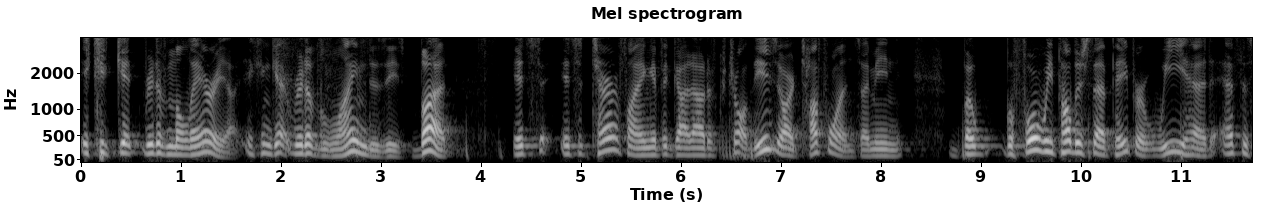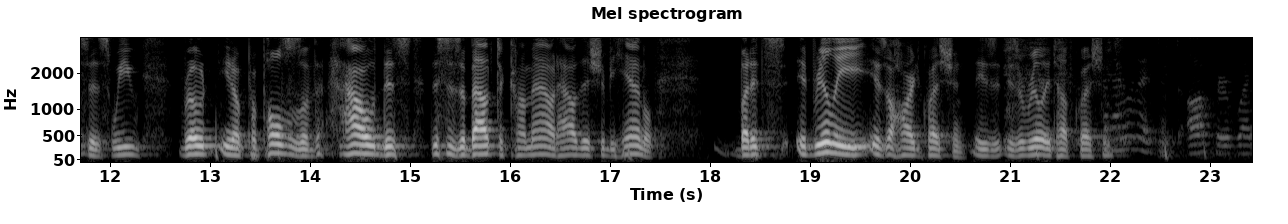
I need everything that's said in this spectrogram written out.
it could get rid of malaria. It can get rid of Lyme disease. But it's, it's terrifying if it got out of control. These are tough ones. I mean, but before we published that paper, we had ethicists, we wrote, you know, proposals of how this, this is about to come out, how this should be handled. But it's, it really is a hard question. These, these are really tough questions. I want to just offer one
